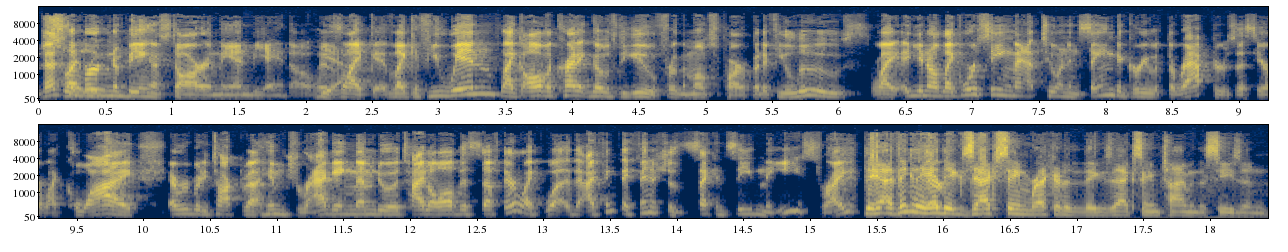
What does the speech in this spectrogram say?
that's slightly... the burden of being a star in the NBA though. It's Yeah. like like if you win, like all the credit goes to you for the most part. But if you lose, like you know, like we're seeing that to an insane degree with the Raptors this year. Like Kawhi, everybody talked about him dragging them to a title, all this stuff. They're like what I think they finished as the second seed in the East, right? They, I think they had They're- the exact same record at the exact same time in the season.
